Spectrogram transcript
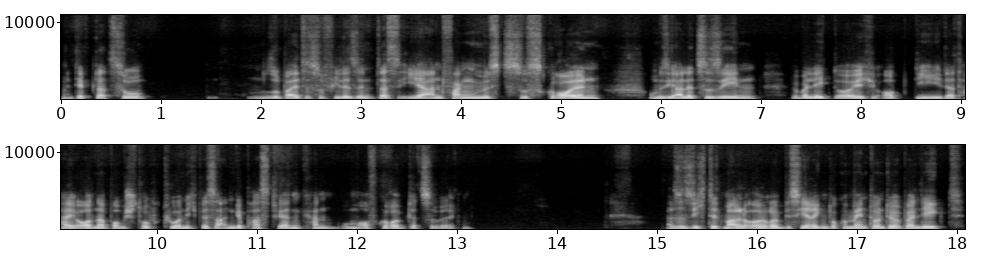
Mein Tipp dazu, sobald es so viele sind, dass ihr anfangen müsst zu scrollen, um sie alle zu sehen, überlegt euch, ob die Dateiordnerbaumstruktur nicht besser angepasst werden kann, um aufgeräumter zu wirken. Also sichtet mal eure bisherigen Dokumente und überlegt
